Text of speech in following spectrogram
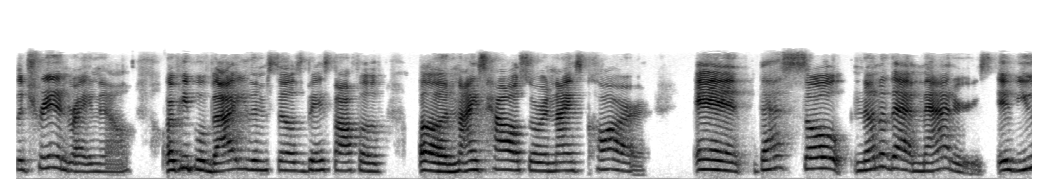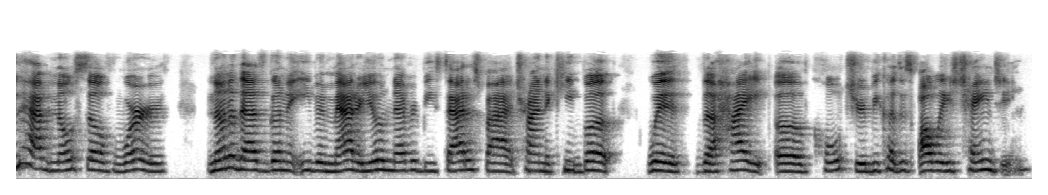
the trend right now. Or people value themselves based off of a nice house or a nice car and that's so, none of that matters. If you have no self worth, none of that's going to even matter. You'll never be satisfied trying to keep mm-hmm. up with the hype of culture because it's always changing.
